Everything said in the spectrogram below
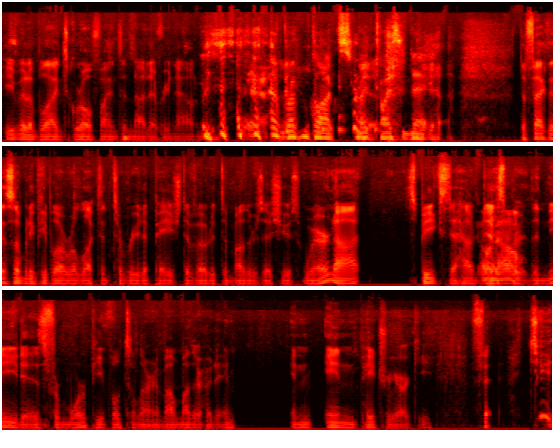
even a blind squirrel finds a nut every now and then. Yeah. Broken clocks right Yeah. twice a day. yeah. The fact that so many people are reluctant to read a page devoted to mothers' issues, we're not, speaks to how Oh, no. desperate the need is for more people to learn about motherhood in in, in patriarchy. Do you,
